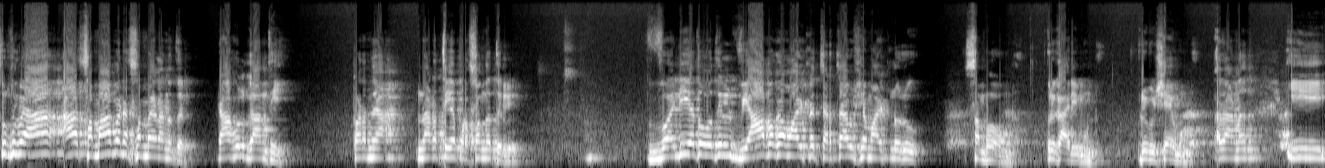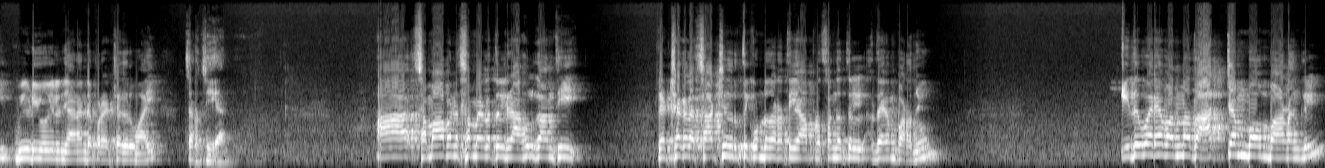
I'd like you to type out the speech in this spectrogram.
സുഹൃത്തുക്കളെ ആ ആ സമാപന സമ്മേളനത്തിൽ രാഹുൽ ഗാന്ധി പറഞ്ഞ നടത്തിയ പ്രസംഗത്തിൽ വലിയ തോതിൽ വ്യാപകമായിട്ടുള്ള ചർച്ചാ വിഷയമായിട്ടുള്ളൊരു സംഭവമുണ്ട്. ഒരു കാര്യമുണ്ട്. ഒരു വിഷയമുണ്ട്. അതാണ് ഈ വീഡിയോയിൽ ഞാൻ എന്റെ പ്രേക്ഷകരുമായി ചർച്ച ചെയ്യാൻ. ആ സമാപന സമ്മേളനത്തിൽ രാഹുൽ ഗാന്ധി രക്ഷകളെ സാക്ഷി നിർത്തിക്കൊണ്ട് നടത്തിയ ആ പ്രസംഗത്തിൽ അദ്ദേഹം പറഞ്ഞു ഇതുവരെ വന്നത് ആറ്റം ബോംബാണെങ്കിൽ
